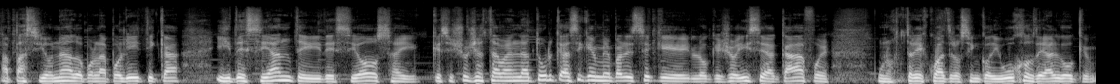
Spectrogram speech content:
apasionado por la política y deseante y deseosa, y qué sé yo, ya estaba en la turca, así que me parece que lo que yo hice acá fue unos 3, 4, 5 dibujos de algo que,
